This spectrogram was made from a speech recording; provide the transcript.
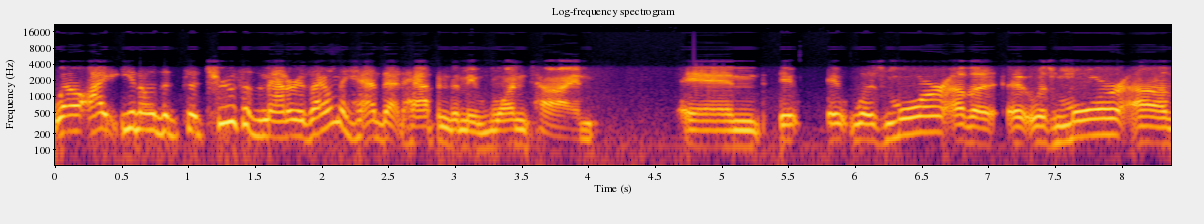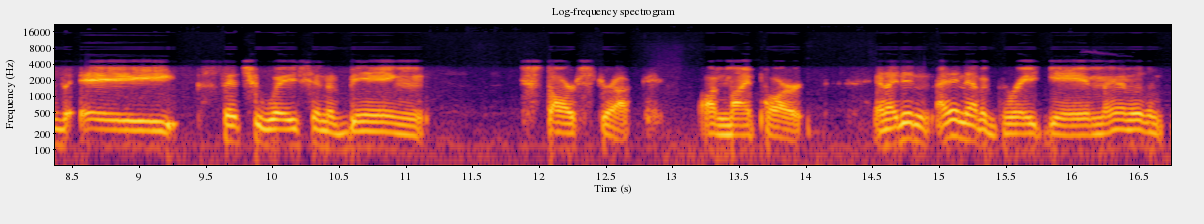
Well, I, you know, the, the truth of the matter is I only had that happen to me one time. And it, it was more of a, it was more of a situation of being starstruck on my part and I didn't I didn't have a great game. It wasn't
